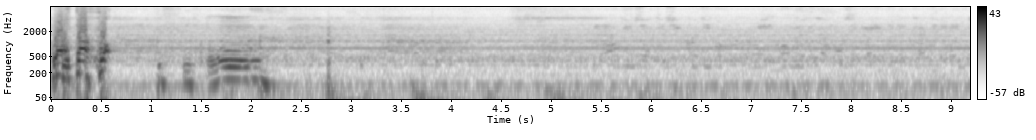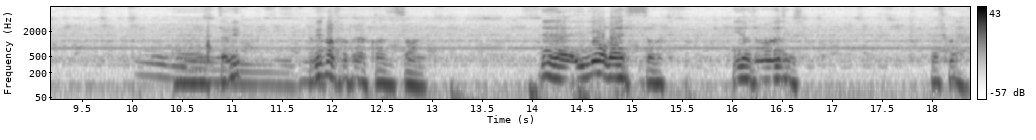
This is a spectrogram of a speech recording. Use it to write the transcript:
What the fuck? Tá vendo? Tá vendo a condição? Desde, il y a un baisse, ça. Il y a un moment comme ça. Let's go. é!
